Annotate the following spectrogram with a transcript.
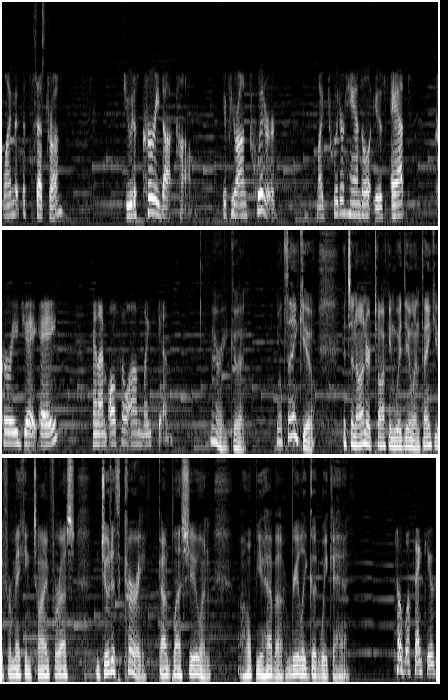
climate, etc. JudithCurry.com. If you're on Twitter, my Twitter handle is at CurryJA, and I'm also on LinkedIn. Very good. Well, thank you. It's an honor talking with you, and thank you for making time for us. Judith Curry, God bless you, and I hope you have a really good week ahead. Oh, well, thank you.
